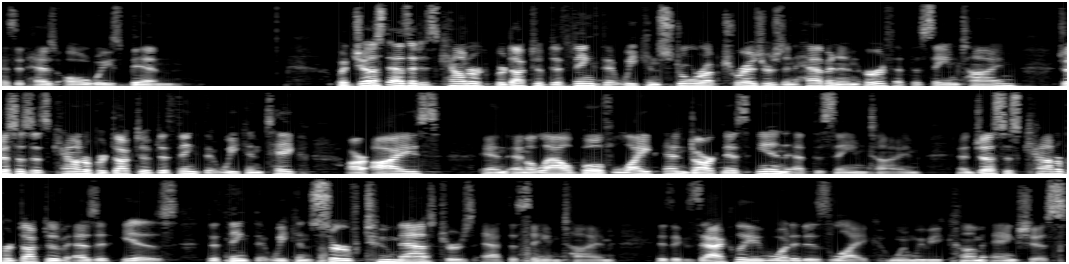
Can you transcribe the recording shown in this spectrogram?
as it has always been. But just as it is counterproductive to think that we can store up treasures in heaven and earth at the same time, just as it's counterproductive to think that we can take our eyes and, and allow both light and darkness in at the same time. And just as counterproductive as it is to think that we can serve two masters at the same time, is exactly what it is like when we become anxious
